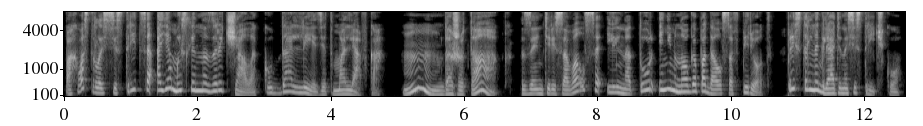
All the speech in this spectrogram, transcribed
Похвасталась сестрица, а я мысленно зарычала, куда лезет малявка. «Ммм, даже так?» – заинтересовался Ильнатур и немного подался вперед, пристально глядя на сестричку.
